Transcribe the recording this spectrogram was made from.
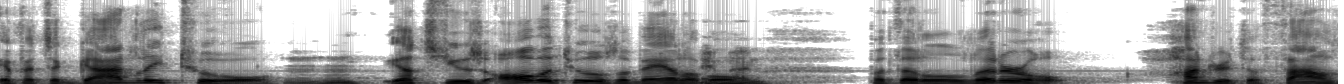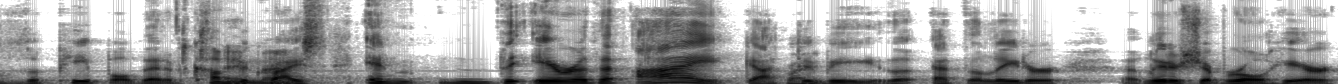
if it's a godly tool. Let's use all the tools available. Amen. But the literal hundreds of thousands of people that have come to Christ in the era that I got to be the, at the leader uh, leadership role here,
